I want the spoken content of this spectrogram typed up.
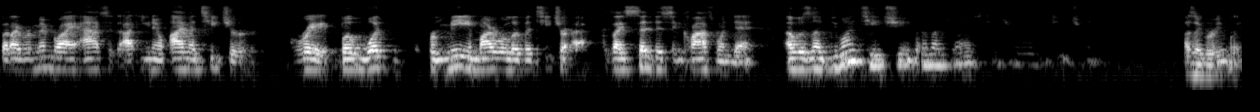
but I remember I asked it, you know, I'm a teacher, great, but what, for me, my role of a teacher, because I said this in class one day, I was like, do I teach you? But I'm like, yes, teacher, will you teach me? I was like, really?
